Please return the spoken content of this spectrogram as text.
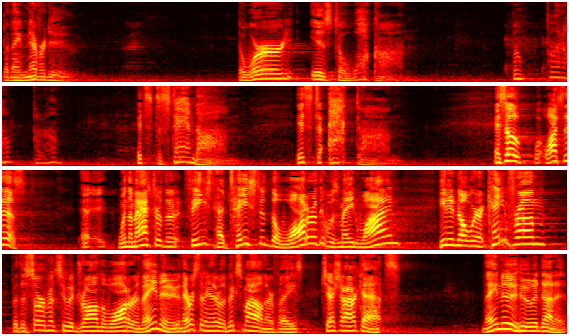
but they never do. The word is to walk on. Boom, ba-dum. It's to stand on, it's to act on. And so, watch this. Uh, when the master of the feast had tasted the water that was made wine, he didn't know where it came from, but the servants who had drawn the water, they knew, and they were sitting there with a big smile on their face, Cheshire cats. They knew who had done it.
